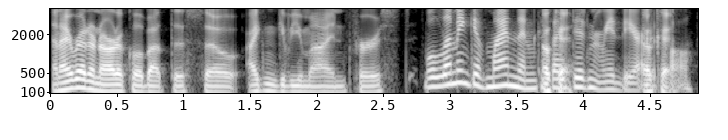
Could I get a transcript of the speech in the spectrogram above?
And I read an article about this, so I can give you mine first. Well, let me give mine then because I didn't read the article. Okay. article.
